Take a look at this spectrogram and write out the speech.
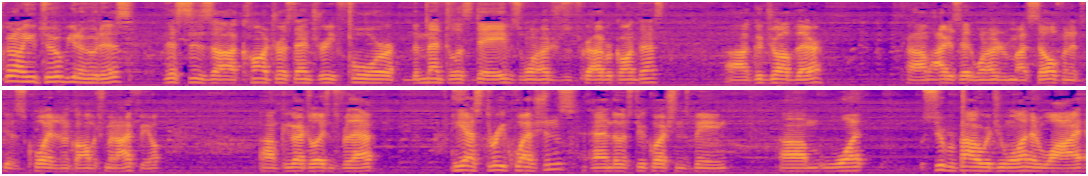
What's going on YouTube? You know who it is. This is a contrast entry for the Mentalist Dave's 100 subscriber contest. Uh, good job there. Um, I just hit 100 myself, and it's, it's quite an accomplishment, I feel. Um, congratulations for that. He has three questions, and those three questions being um, what superpower would you want and why?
